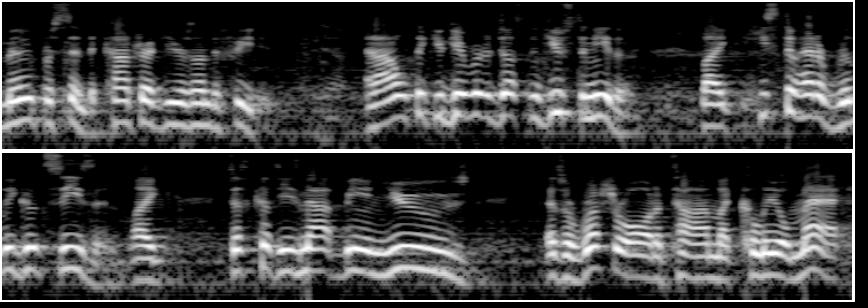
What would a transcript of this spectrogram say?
million percent. The contract year is undefeated, and I don't think you get rid of Justin Houston either. Like he still had a really good season. Like just because he's not being used as a rusher all the time, like Khalil Mack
